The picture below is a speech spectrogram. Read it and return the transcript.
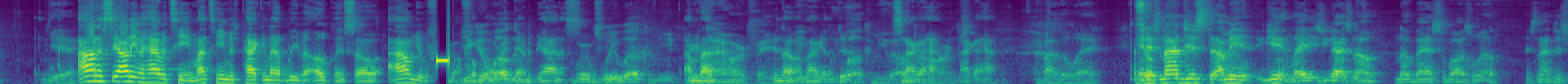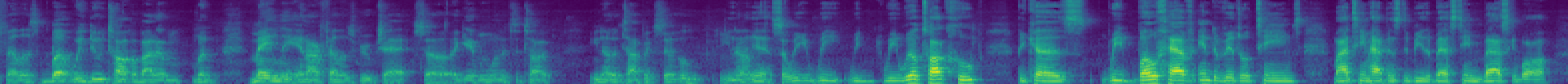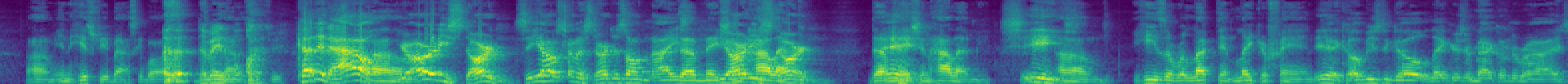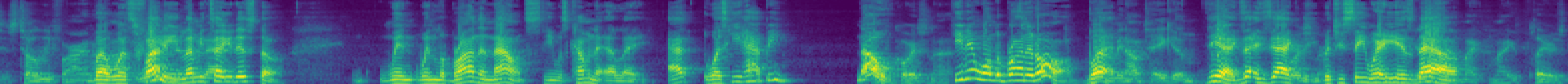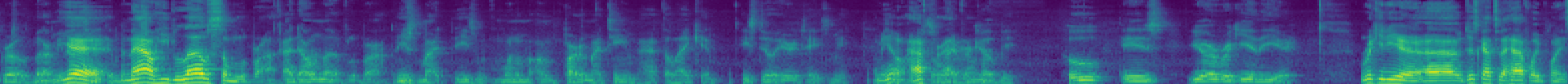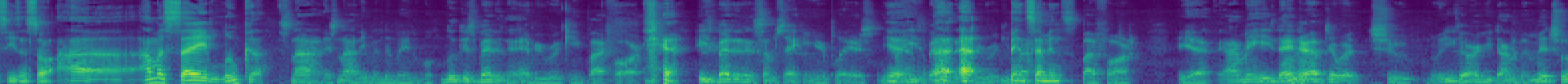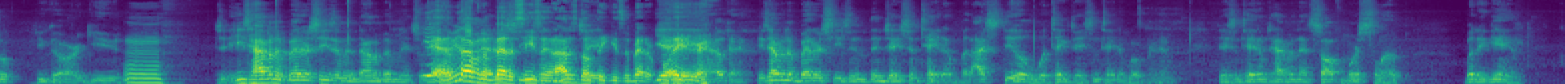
yeah. Honestly, I don't even have a team. My team is packing up, leaving Oakland, so I don't give a f- about You football right welcome. now. To be honest, We're, we welcome you. I'm You're not a diehard fan. No, we, I'm not gonna we do welcome it. you. It's not gonna happen. Not gonna happen. By the way, and So- it's not just. I mean, again, ladies, you guys know know basketball as well. It's not just fellas, but we do talk about them but mainly in our fellas group chat. So again, we wanted to talk. You know, the topics of hoop. You know, Yeah, so we we we we will talk hoop because we both have individual teams. My team happens to be the best team in basketball um, in the history of basketball. Debatable. honest with you. Cut it out. Um, You're already starting. See, I was trying to start this off nice. Dub Nation, you already starting. Dub Nation, holla at me. Sheesh. Um, he's a reluctant Laker fan. yeah, Kobe's to go. Lakers are back on the rise. It's totally fine. But I'm what's funny, let me tell you this though. When when LeBron announced he was coming to LA, at, was he happy? No, Of course not. he didn't want LeBron at all. But I mean, I'll take him. yeah, exa- exactly. But you see where he is know, now. My my players grow, but I mean, Yeah, but now he loves some LeBron. I don't love LeBron. He's my he's one of my I'm part of my team. I have to like him. He still irritates me. I mean, you don't have to like him. Kobe. Who is your rookie of the year? Rookie of the year, uh, just got to the halfway point of season, so uh, I'm gonna say Luka. It's not. It's not even debatable. Luke is better than every rookie by far. Yeah, He's better than some second year players. yeah. he's Uh, better than uh, every rookie ben by, Simmons. by far. Yeah, I mean he's dang near up there with shoot. You could argue Donovan Mitchell. You could argue Mm, he's having a better season than Donovan Mitchell. yeah, he's having a better season. I just don't think he's a better Yeah, player. yeah, yeah. Okay, he's having a better season than Jayson Tatum, but I still would take Jayson Tatum over him. Jayson Tatum's having that sophomore slump, but again,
